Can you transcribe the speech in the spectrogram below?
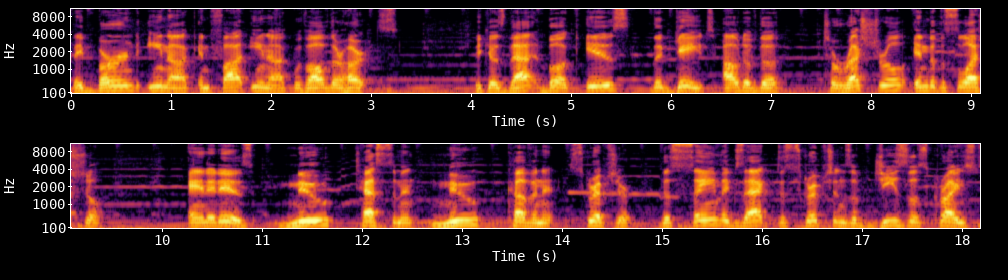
They burned Enoch and fought Enoch with all of their hearts. Because that book is the gate out of the terrestrial into the celestial. And it is New Testament, New Covenant Scripture. The same exact descriptions of Jesus Christ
